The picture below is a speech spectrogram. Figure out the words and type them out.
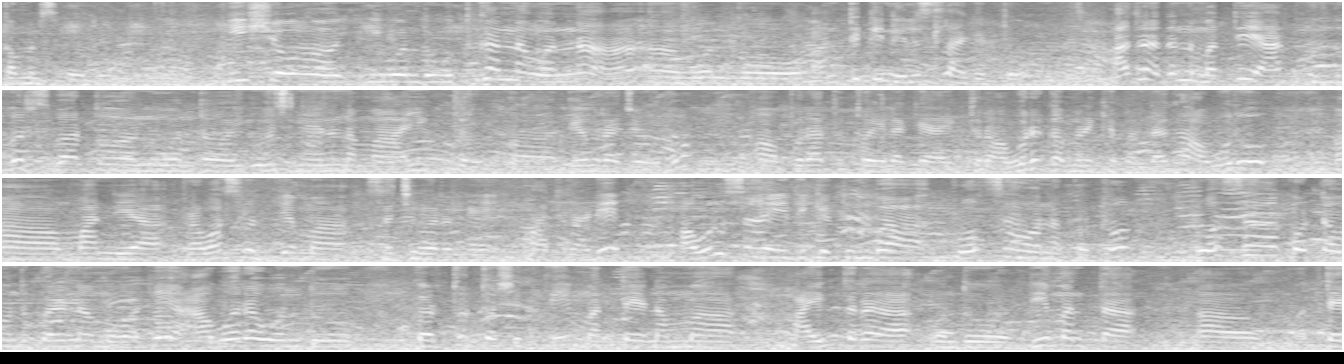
ಗಮನಿಸಬಹುದು. ಈ ಶೋ ಈ ಒಂದು ಉತ್ಖನ್ನವನ್ನ ಒಂದು ಅಂತ್ಯಕ್ಕೆ ನಿಲ್ಲಿಸಲಾಗಿತ್ತು. ಆದರೆ ಅದನ್ನು ಮತ್ತೆ ಯಾಕೆ ಮುಂದುವರಿಸಬಾರ್ದು ಅನ್ನುವಂಥ ಯೋಜನೆಯನ್ನು ನಮ್ಮ ಆಯುಕ್ತರು ಆ, ದೇವರಾಜ್ ಅವರು ಪುರಾತತ್ವ ಇಲಾಖೆ ಆಯುಕ್ತರು ಅವರ ಗಮನಕ್ಕೆ ಬಂದಾಗ ಅವರು ಮಾನ್ಯ ಪ್ರವಾಸೋದ್ಯಮ ಸಚಿವರಲ್ಲಿ ಮಾತನಾಡಿ ಅವರು ಸಹ ಇದಕ್ಕೆ ತುಂಬ ಪ್ರೋತ್ಸಾಹವನ್ನು ಕೊಟ್ಟು ಪ್ರೋತ್ಸಾಹ ಕೊಟ್ಟ ಒಂದು ಪರಿಣಾಮವಾಗಿ ಅವರ ಒಂದು ಕರ್ತೃತ್ವ ಶಕ್ತಿ ಮತ್ತು ನಮ್ಮ ಆಯುಕ್ತರ ಒಂದು ಧೀಮಂತ ಮತ್ತು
